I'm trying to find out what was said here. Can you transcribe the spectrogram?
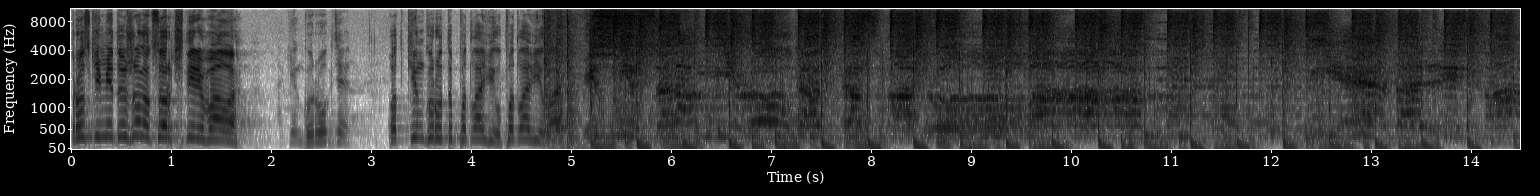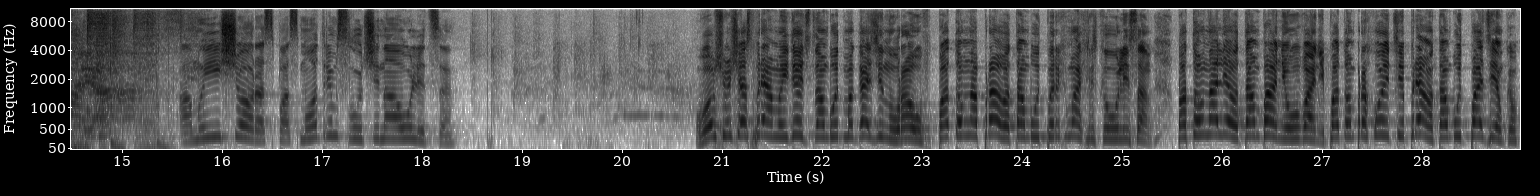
русский медвежонок 44 балла. А кенгуру где? Вот кенгуру-то подловил, подловил, а. И снится нам неровно космодрова Недоледяная А мы еще раз посмотрим «Случай на улице». В общем, сейчас прямо идете, там будет магазин у Рауф. Потом направо, там будет парикмахерская у Лисан. Потом налево, там баня у Вани. Потом проходите прямо, там будет подземка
